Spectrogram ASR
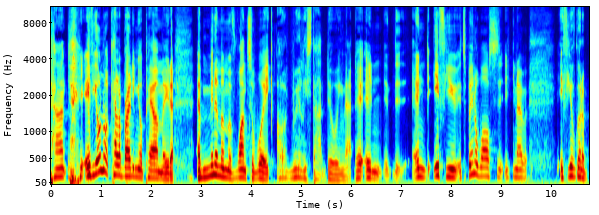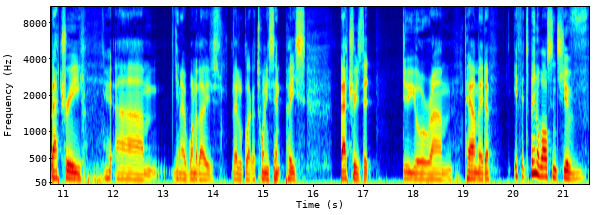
can't if you're not calibrating your power meter a minimum of once a week i would really start doing that. And and if you it's been a while you know if you've got a battery um, you know one of those they look like a 20 cent piece batteries that do your um, power meter. If it's been a while since you've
